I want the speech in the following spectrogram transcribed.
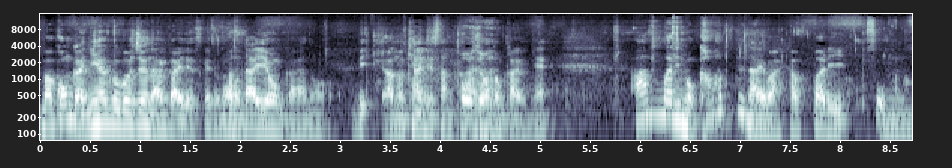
まあ今回250何回ですけども、第4回あの、ビあの、キャンディさん登場の回ね、あんまりもう変わってないわ、やっぱり。そうかな。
